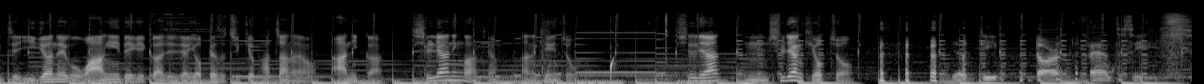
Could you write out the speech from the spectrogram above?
이제 이겨내고 왕이 되기까지 이제 옆에서 지켜봤잖아요 아니까 실리안인 것 같아요 나는 개인적으로 실리안? 음 실리안 귀엽죠 Your deep, dark fantasies.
